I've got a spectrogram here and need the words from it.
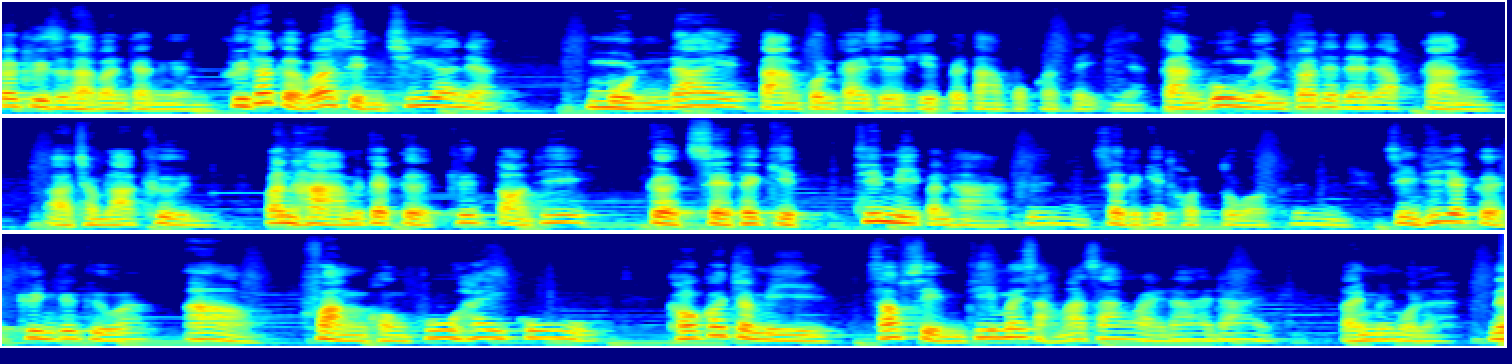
ก็คือสถาบันการเงิน คือถ้าเกิดว่าสินเชื่อเนี่ยหมุนได้ตามกลไกเศรษฐกิจไปตามปกติเนี่ยการกู้เงินก็จะได้รับการอ่าชำระคืน ปัญหามันจะเกิดขึ้นตอนที่เกิดเศรษฐกิจที่มีปัญหาขึ้นเศรษฐกิจหดตัวขึ้น สิ่งที่จะเกิดขึ้นก็คือว่าอ้าวฝั่งของผู้ให้กู้ เขาก็จะมีทรัพย์สินที่ไม่สามารถสร้างรายได้ได้เต็ไมไม่หมดแล้ว ใน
